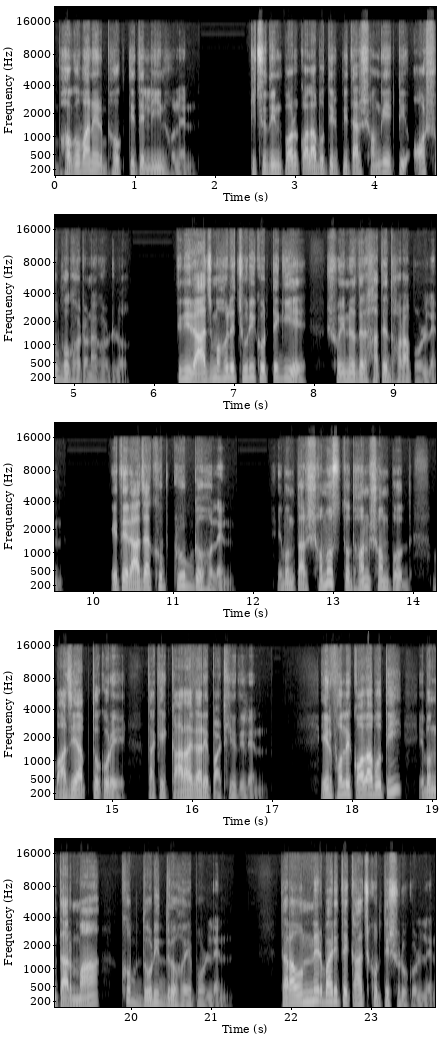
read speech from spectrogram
ভগবানের ভক্তিতে লীন হলেন। কিছুদিন পর কলাবতীর পিতার সঙ্গে একটি অশুভ ঘটনা ঘটল। তিনি রাজমহলে চুরি করতে গিয়ে সৈন্যদের হাতে ধরা পড়লেন। এতে রাজা খুব ক্রুব্ধ হলেন এবং তার সমস্ত ধন সম্পদ বাজেয়াপ্ত করে তাকে কারাগারে পাঠিয়ে দিলেন। এর ফলে কলাবতী এবং তার মা খুব দরিদ্র হয়ে পড়লেন। তারা অন্যের বাড়িতে কাজ করতে শুরু করলেন।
